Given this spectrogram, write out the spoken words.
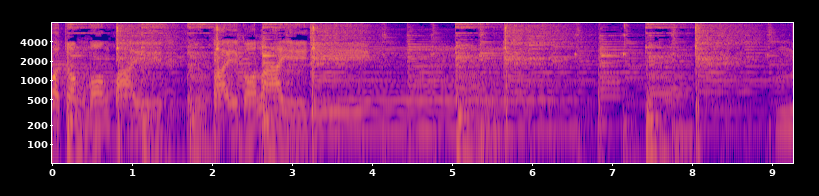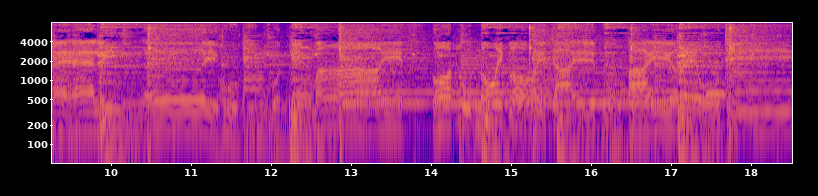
ก็จ้องมองไป ปืนไฟก็ไล่ยิง แม่ลิงเอ้ยถูกยิงบนกิ่งไม้ กอดลูกน้อยกลอยใจเพื่อนไปเร็วจริง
